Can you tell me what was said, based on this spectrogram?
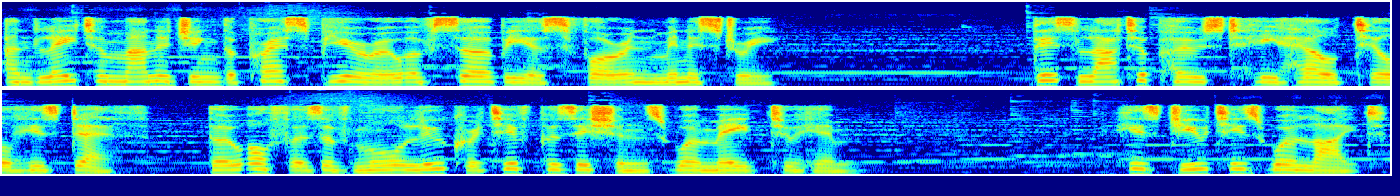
and later managing the press bureau of Serbia's foreign ministry. This latter post he held till his death, though offers of more lucrative positions were made to him. His duties were light,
